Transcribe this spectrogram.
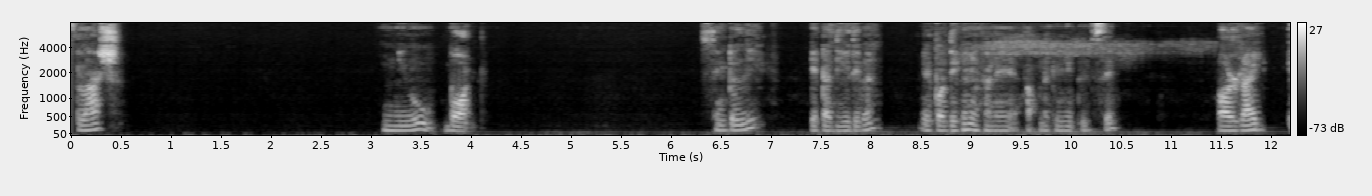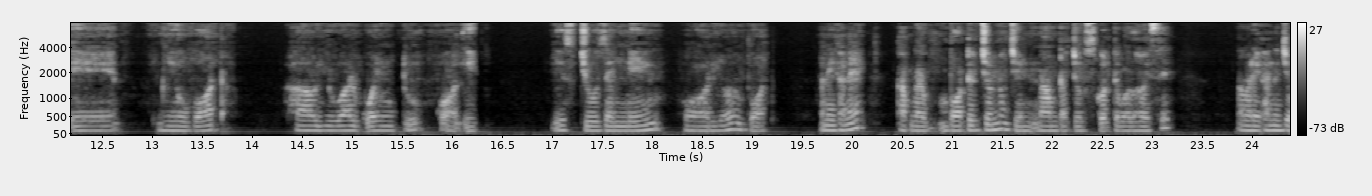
স্ল্যাশ নিউ বট সিম্পলি এটা দিয়ে দেবেন। এরপর দেখেন এখানে আপনাকে নিয়ে দিচ্ছে all right a new bot how you are going to call it is choose a name for your bot মানে এখানে আপনার বটের জন্য যে নামটা চুজ করতে বলা হয়েছে আমার এখানে যে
